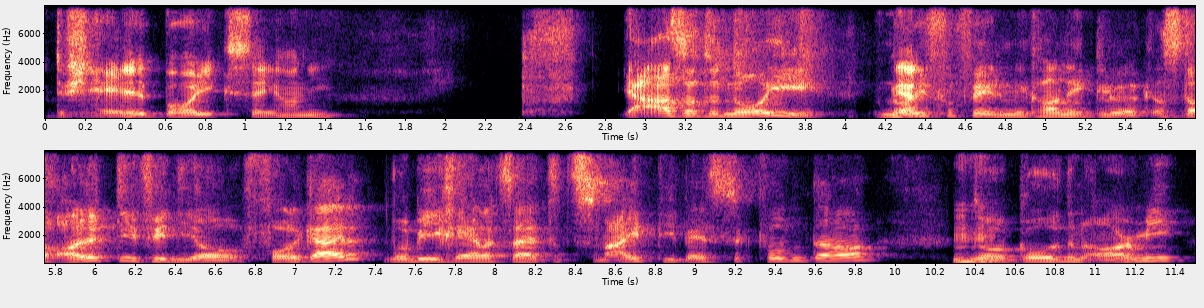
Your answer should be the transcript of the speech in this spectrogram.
Das war Hellboy, gesehen, habe ich. Ja, also der neue, die Ja. neue Verfilmung habe ich geschaut. Also der alte finde ich ja voll geil, wobei ich ehrlich gesagt der zweite besser gefunden habe, Mhm. der Golden Army.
